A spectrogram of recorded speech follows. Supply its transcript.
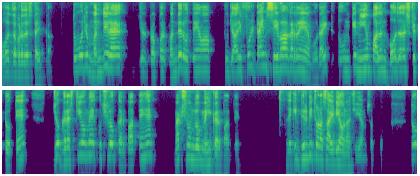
बहुत ज़बरदस्त टाइप का। तो वो जो मंदिर है, जो प्रॉपर मंदिर होते हैं, वहाँ पुजारी फुल टाइम सेवा कर रहे हैं वो राइट तो उनके नियम पालन बहुत ज़्यादा स्ट्रिक्ट होते हैं, जो गृहस्थियों में कुछ लोग कर पाते हैं मैक्सिमम लोग नहीं कर पाते। लेकिन फिर भी थोड़ा सा आइडिया होना चाहिए हम सबको। तो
